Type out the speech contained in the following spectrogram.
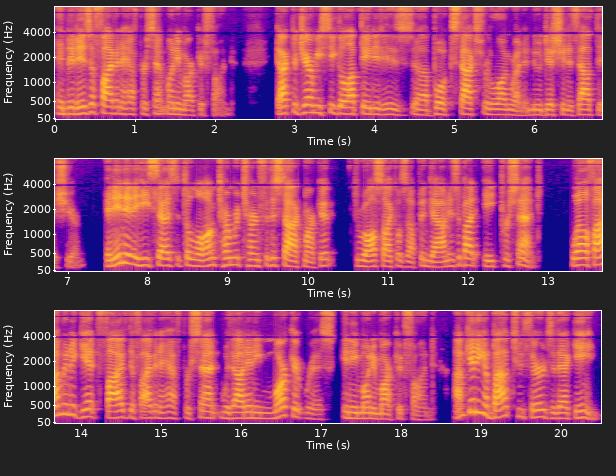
and it is a 5.5% money market fund. Dr. Jeremy Siegel updated his uh, book, Stocks for the Long Run. A new edition is out this year. And in it, he says that the long term return for the stock market through all cycles up and down is about 8%. Well, if I'm going to get 5 to 5.5% without any market risk in a money market fund, I'm getting about two thirds of that gain.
